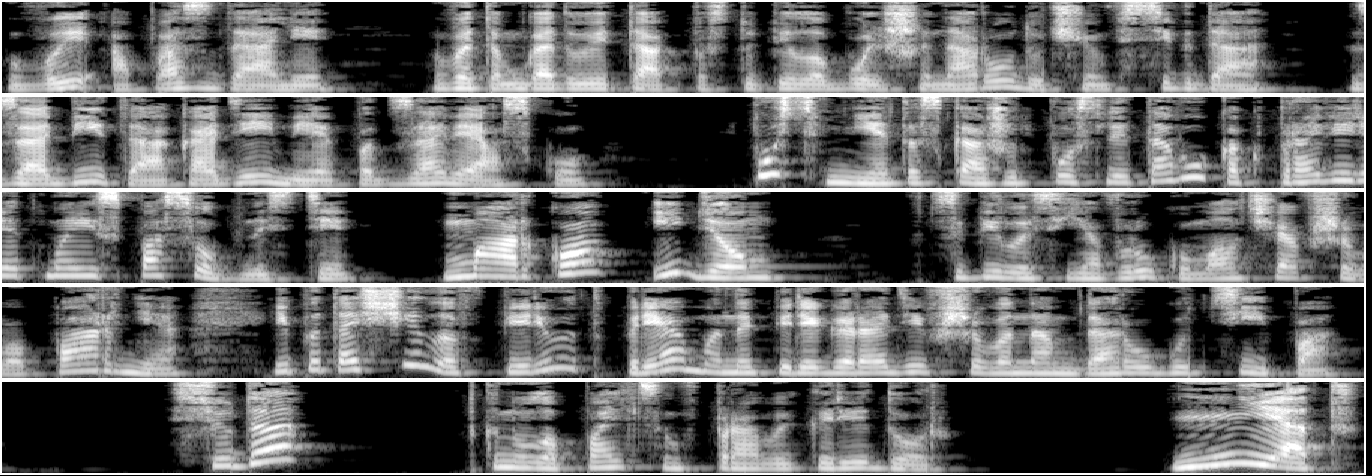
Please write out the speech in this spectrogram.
вы опоздали. В этом году и так поступило больше народу, чем всегда. Забита Академия под завязку». «Пусть мне это скажут после того, как проверят мои способности. Марко, идем!» Вцепилась я в руку молчавшего парня и потащила вперед прямо на перегородившего нам дорогу типа. «Сюда?» — ткнула пальцем в правый коридор. «Нет!»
